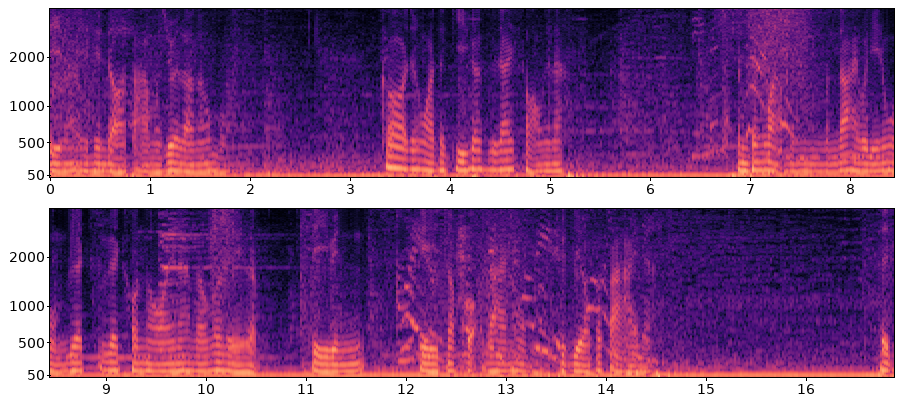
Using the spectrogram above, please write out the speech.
ดีนะเอเดนดอร์ตามมาช่วยเรานะครับผม ก็จังหวะตะกี้ก็คือได้สองเลยนะ มันจังหวะมันมันได้พอดีนะผมเลือดเลือดเขาน้อยนะ เราก็เลยแบบตีเป็นตีเจาะเกาะได้นะผมจุดเดียวก็ตายนะแต่จ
